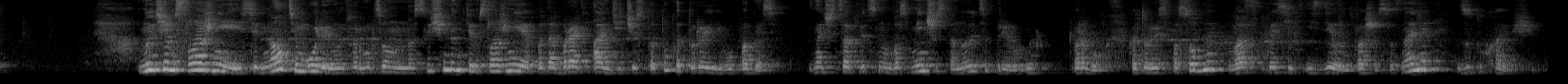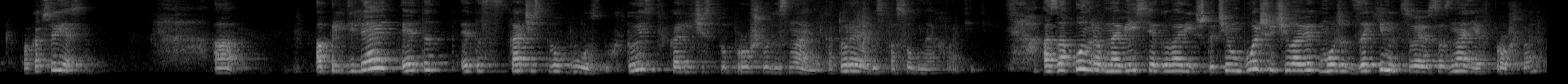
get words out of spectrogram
Но чем сложнее сигнал, тем более информационно насыщенным, тем сложнее подобрать античастоту, которая его погасит. Значит, соответственно, у вас меньше становится природных врагов, которые способны вас гасить и сделать ваше сознание затухающим. Пока все ясно. А определяет это, это качество воздух, то есть количество прошлых знаний, которые вы способны охватить. А закон равновесия говорит, что чем больше человек может закинуть свое сознание в прошлое,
